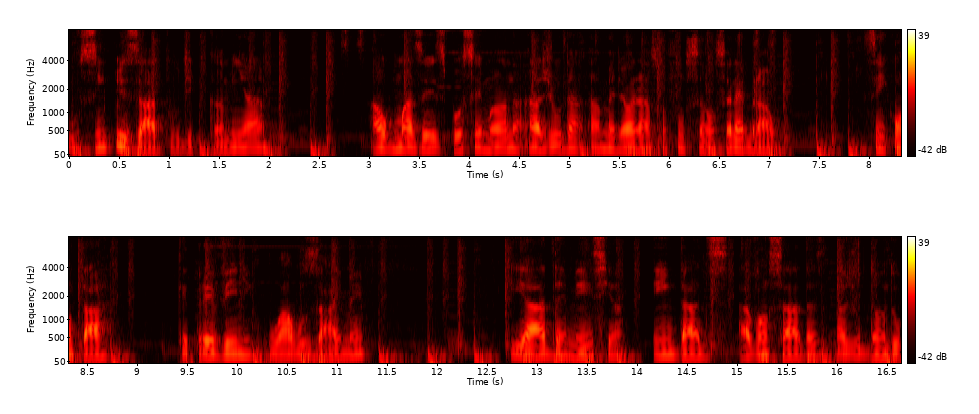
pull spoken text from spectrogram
o simples ato de caminhar algumas vezes por semana ajuda a melhorar sua função cerebral, sem contar que previne o Alzheimer e a demência em idades avançadas, ajudando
